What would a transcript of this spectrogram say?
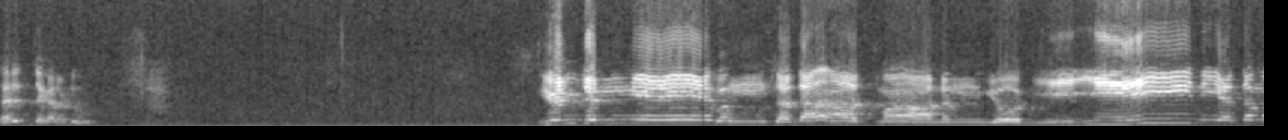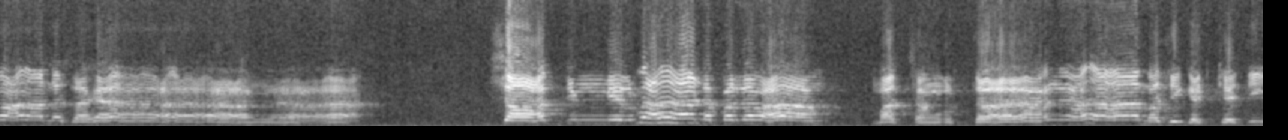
ధరించగలడు. యుంజన్యేవం సదాత్మానం యోగీ నియతమానస శాంతిం నిర్వాణ పరమాం మత్సంస్థామతి గచ్చతి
